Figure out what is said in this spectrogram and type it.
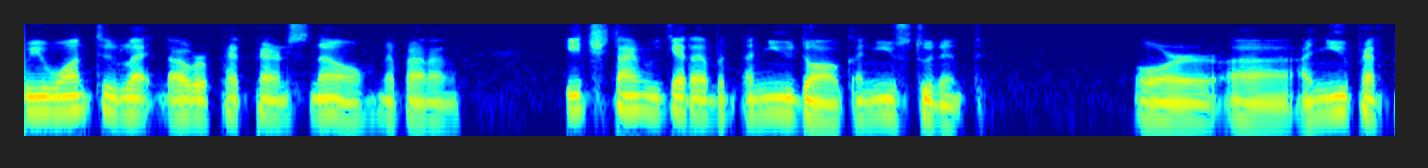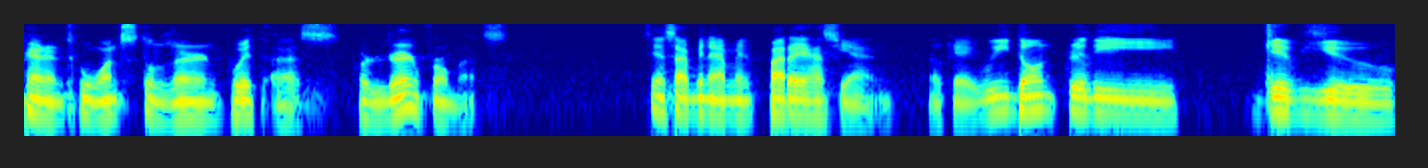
We want to let our pet parents know na parang each time we get a, a new dog, a new student, or uh, a new pet parent who wants to learn with us or learn from us, sinasabi namin, parehas yan. Okay? We don't really give you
